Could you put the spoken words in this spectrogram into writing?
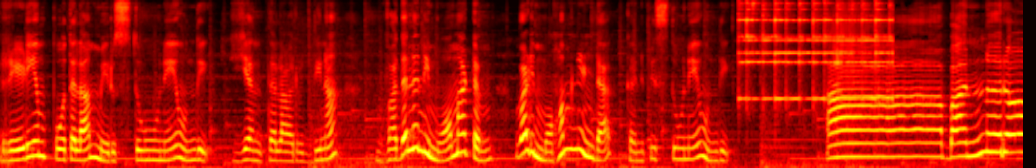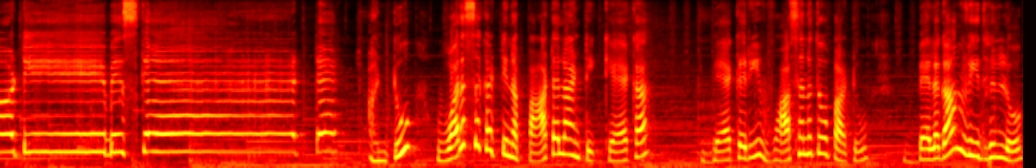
రేడియం పూతలా మెరుస్తూనే ఉంది. ఎంతలా రుద్దినా వదలని మోమాటం వాడి మొహం నిండా కనిపిస్తూనే ఉంది. ఆ బన్ రోటీ బిస్కెట్ అంటూ వరస కట్టిన పాటలాంటి కేక బేకరీ వాసనతో పాటు బెలగాం వీధుల్లో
